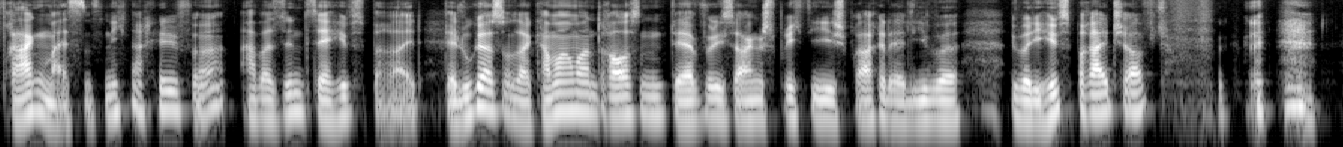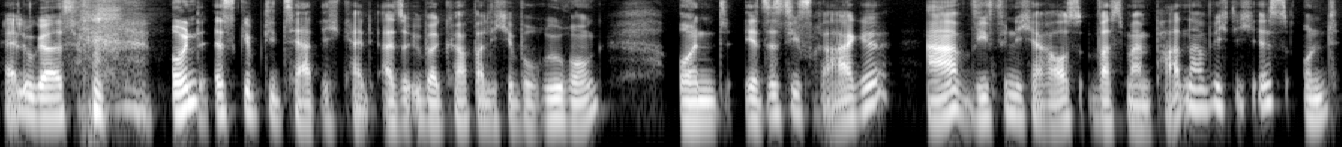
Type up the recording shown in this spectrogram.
fragen meistens nicht nach Hilfe, aber sind sehr hilfsbereit. Der Lukas, unser Kameramann draußen, der würde ich sagen, spricht die Sprache der Liebe über die Hilfsbereitschaft. Herr Lukas. Und es gibt die Zärtlichkeit, also über körperliche Berührung. Und jetzt ist die Frage, A, wie finde ich heraus, was meinem Partner wichtig ist? Und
